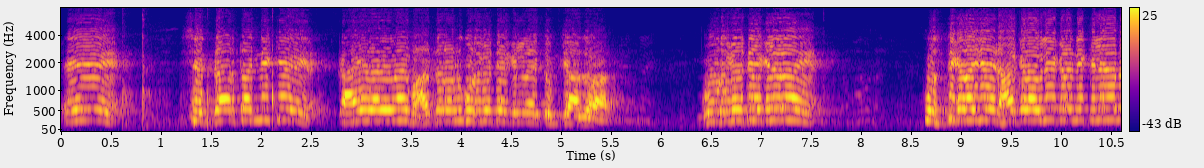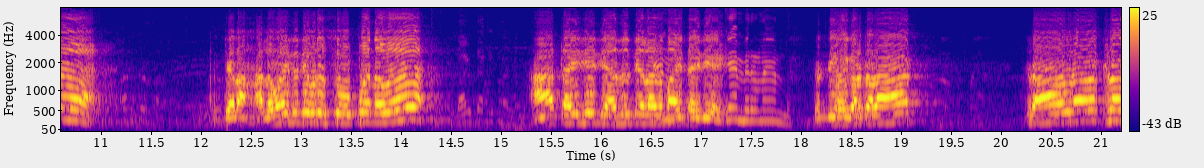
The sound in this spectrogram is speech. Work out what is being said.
ए सिद्धार्थांनी केले काही झालेलं नाही. भाजरानं गुडघे टेकले नाही तुमच्या आजोबा. गुडघे टेकले नाही कुस्ती करायची ढाक लावली इकडे निकल्यानं त्याला हलवायचं तेवढं सोपं नव आता जे ज्याचं त्याला माहीत आहे ते. काय करताला श्रावणातला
